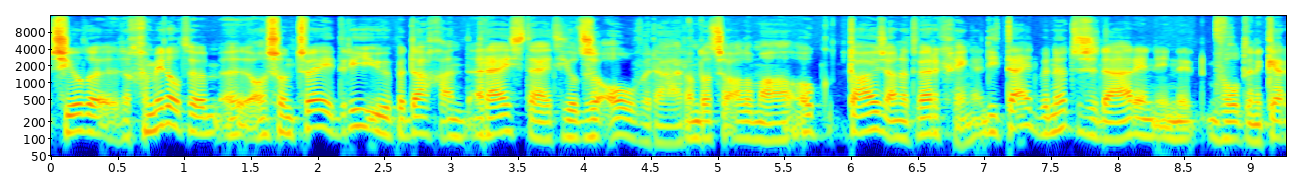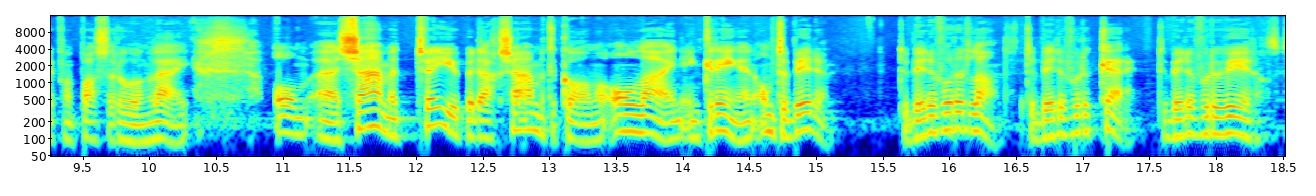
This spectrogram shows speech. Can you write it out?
Ze hielden gemiddeld uh, zo'n twee, drie uur per dag aan reistijd hielden ze over daar. Omdat ze allemaal ook thuis aan het werk gingen. Die tijd benutten ze daar, in, in bijvoorbeeld in de kerk van Pastor Huang Lai. Om uh, samen twee uur per dag samen te komen, online in kringen, om te bidden. Te bidden voor het land, te bidden voor de kerk, te bidden voor de wereld.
